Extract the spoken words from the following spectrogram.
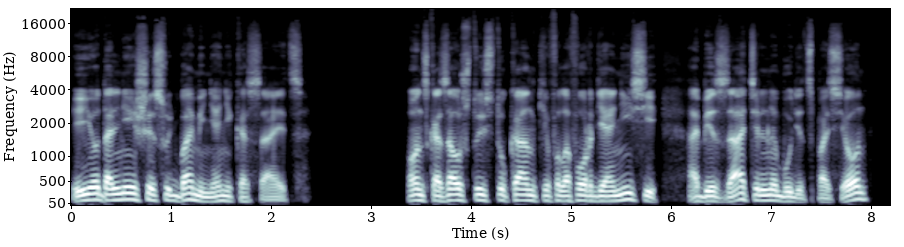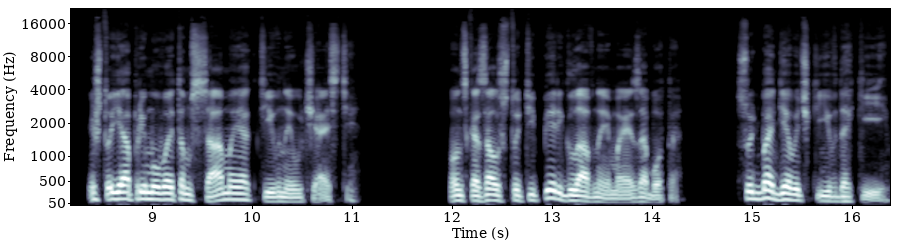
Ее дальнейшая судьба меня не касается. Он сказал, что истукан Кефалофор Дионисий обязательно будет спасен, и что я приму в этом самое активное участие. Он сказал, что теперь главная моя забота — судьба девочки Евдокии.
